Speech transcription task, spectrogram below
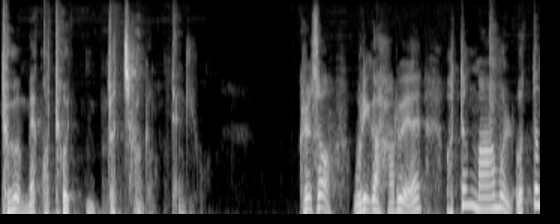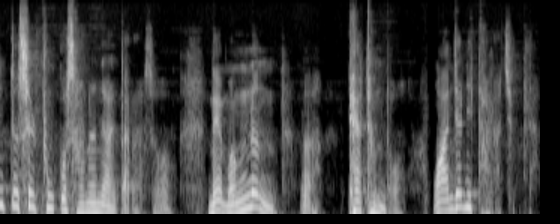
더 맵고 더더짠거 땡기고. 그래서 우리가 하루에 어떤 마음을 어떤 뜻을 품고 사느냐에 따라서 내 먹는 어, 패턴도 완전히 달라집니다.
